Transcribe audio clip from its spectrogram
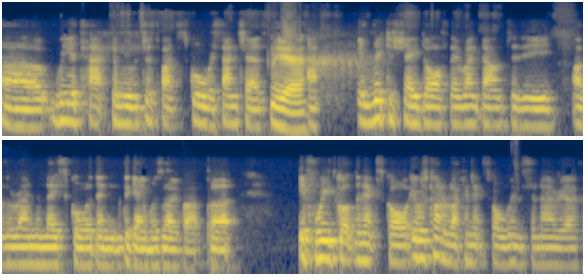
uh, we attacked and we were just about to score with Sanchez. Yeah it ricocheted off. They went down to the other end and they scored. Then the game was over. But if we'd got the next goal, it was kind of like a next goal win scenario.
